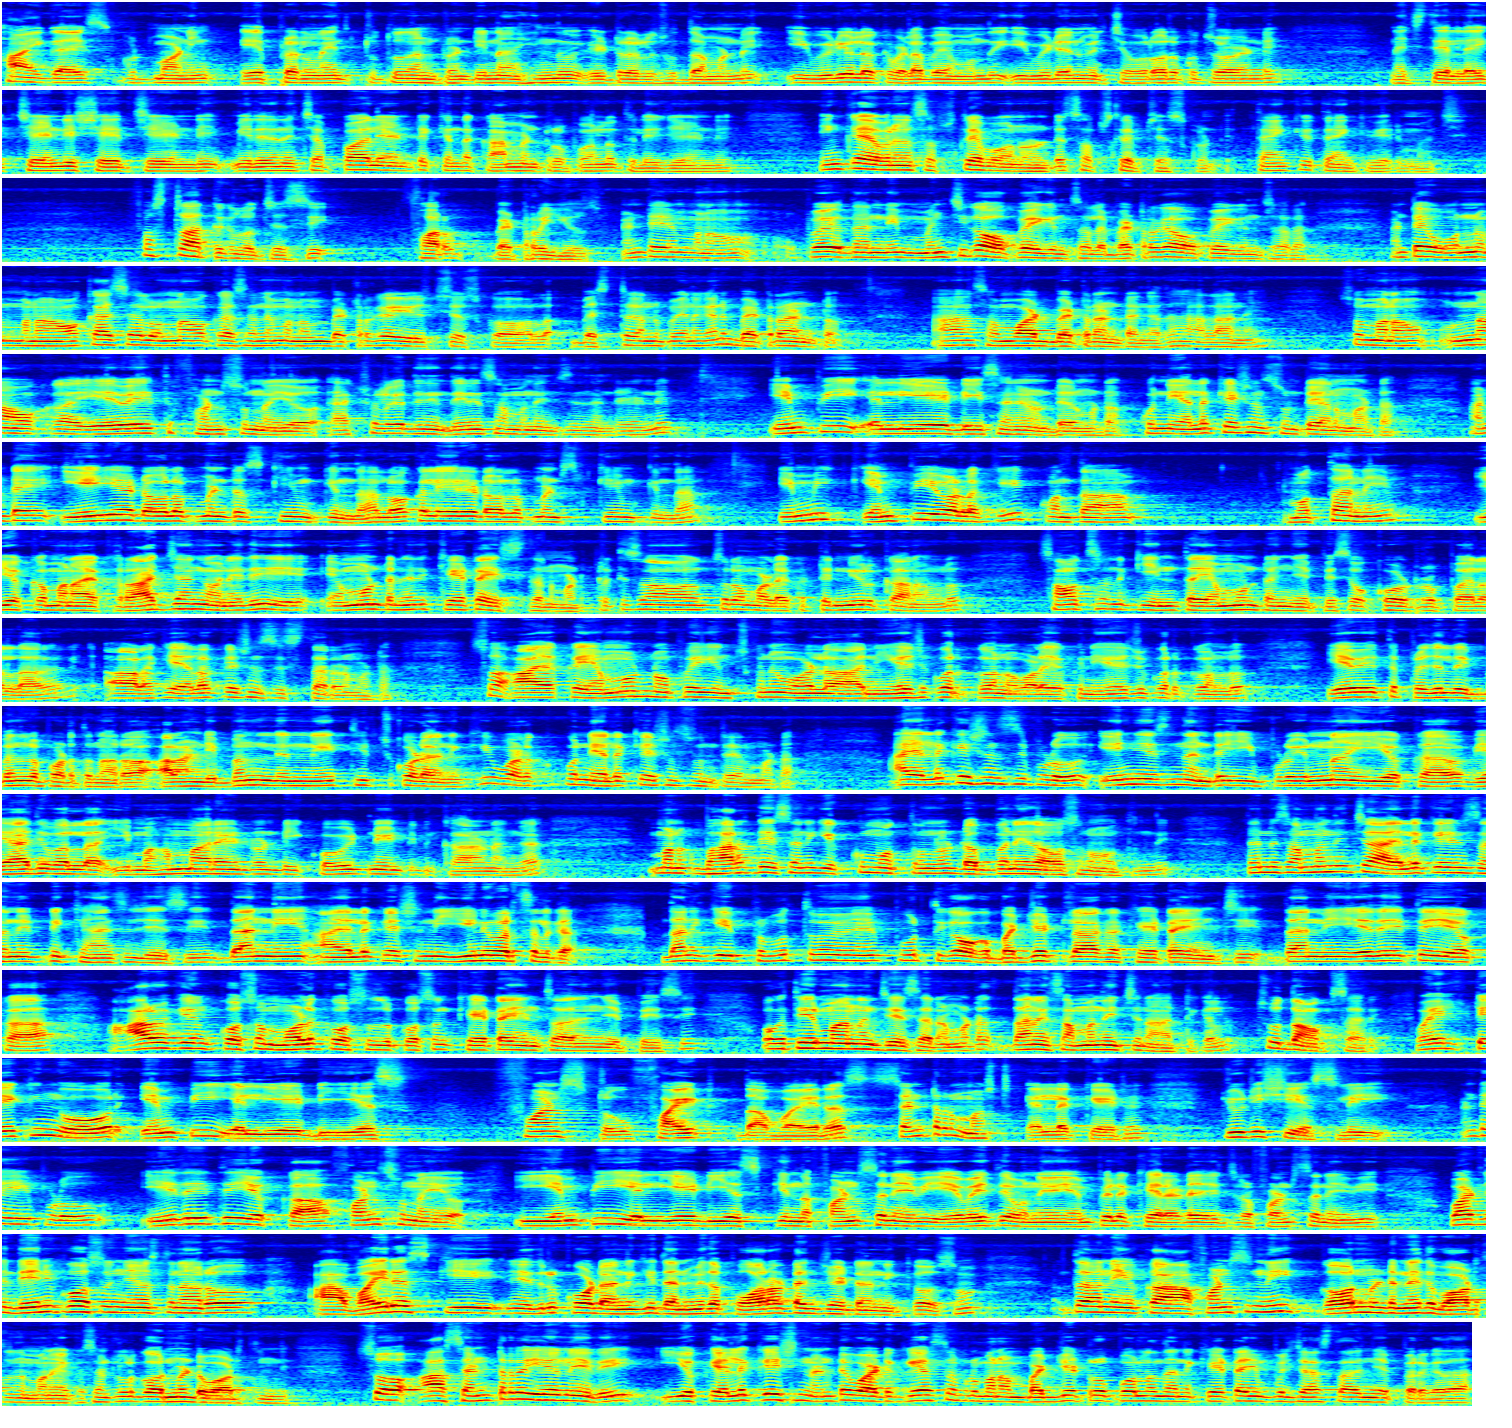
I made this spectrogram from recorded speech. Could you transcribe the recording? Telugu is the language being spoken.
Hi guys good morning April ninth two thousand twenty Hindu editorial చూద్దామండి. ఈ వీడియోలోకి వెళ్ళబోయే ముందు ఈ వీడియోని మీరు చివరి వరకు చూడండి. నచ్చితే లైక్ చేయండి షేర్ చేయండి. మీరు ఏదైనా చెప్పాలి అంటే కింద కామెంట్ రూపంలో తెలియజేయండి. ఇంకా ఎవరైనా సబ్స్క్రైబ్ అవ్వను ఉంటే సబ్స్క్రైబ్ చేసుకోండి. Thank you thank you very much first article వచ్చేసి ఫర్ బెటర్ యూజ్ అంటే మనం ఉపయోగ దాన్ని మంచిగా ఉపయోగించాలి బెటర్గా ఉపయోగించాలి? అంటే ఉన్న మన అవకాశాలు ఉన్న అవకాశాలని మనం బెటర్గా యూజ్ చేసుకోవాలి? బెస్ట్ అనిపోయినా కానీ బెటర్ అంటాం. సమ్ వాట్ బెటర్ అంటాం కదా అలానే. సో మనం ఉన్న ఒక ఏవైతే ఫండ్స్ ఉన్నాయో యాక్చువల్గా దీనికి దేనికి సంబంధించింది అంటే అండి ఎంపీఎల్ఏడీస్ అనే ఉంటాయి అనమాట కొన్ని ఎలకేషన్స్ ఉంటాయి అనమాట అంటే ఏరియా డెవలప్మెంట్ స్కీమ్ కింద లోకల్ ఏరియా డెవలప్మెంట్ స్కీమ్ కింద ఎంఈ ఎంపీ e- వాళ్ళకి కొంత మొత్తాన్ని ఈ యొక్క మన యొక్క రాజ్యాంగం అనేది అమౌంట్ అనేది కేటాయిస్తుంది అనమాట ప్రతి సంవత్సరం వాళ్ళ యొక్క టెన్యూర్ కాలంలో సంవత్సరానికి ఇంత అమౌంట్ అని చెప్పేసి ఒక కోటి రూపాయల లాగా వాళ్ళకి ఎలొకేషన్స్ ఇస్తారనమాట సో ఆ యొక్క అమౌంట్ను ఉపయోగించుకుని వాళ్ళు ఆ నియోజకవర్గంలో వాళ్ళ యొక్క నియోజకవర్గంలో ఏవైతే ప్రజలు ఇబ్బందులు పడుతున్నారో అలాంటి ఇబ్బందులన్నీ తీర్చుకోవడానికి వాళ్ళకు కొన్ని ఎలొకేషన్స్ ఉంటాయన్నమాట. ఆ ఎలొకేషన్స్ ఇప్పుడు ఏం చేసిందంటే ఇప్పుడు ఉన్న ఈ యొక్క వ్యాధి వల్ల ఈ మహమ్మారి అయినటువంటి ఈ కోవిడ్ నైన్టీన్ కారణంగా మనకు భారతదేశానికి ఎక్కువ మొత్తంలో డబ్బు అనేది అవసరం అవుతుంది. దానికి సంబంధించి ఆ ఎలకేషన్స్ అన్నింటినీ క్యాన్సిల్ చేసి దాన్ని ఆ ఎలకేషన్ని యూనివర్సల్గా దానికి ప్రభుత్వమే పూర్తిగా ఒక బడ్జెట్ లాగా కేటాయించి దాన్ని ఏదైతే ఈ యొక్క ఆరోగ్యం కోసం మౌలిక వసతుల కోసం కేటాయించాలని చెప్పేసి ఒక తీర్మానం చేశారనమాట దానికి సంబంధించిన ఆర్టికల్ చూద్దాం ఒకసారి. While taking over MPLADS funds to fight the virus centre must allocate judiciously అంటే ఇప్పుడు ఏదైతే ఈ యొక్క ఫండ్స్ ఉన్నాయో ఈ ఎంపీ ఎల్ఏడిఎస్ కింద ఫండ్స్ అనేవి ఏవైతే ఉన్నాయో ఎంపీలకు కేటాయించిన ఫండ్స్ అనేవి వాటిని దేనికోసం చేస్తున్నారో? ఆ వైరస్కి ఎదుర్కోవడానికి దాని మీద పోరాటం చేయడానికి కోసం దాని యొక్క ఆ ఫండ్స్ని గవర్నమెంట్ అనేది వాడుతుంది మన యొక్క సెంట్రల్ గవర్నమెంట్ వాడుతుంది. సో ఆ సెంటర్ అనేది ఈ యొక్క ఎలకేషన్ అంటే వాటికి వేసినప్పుడు మనం బడ్జెట్ రూపంలో దాన్ని కేటాయింపులు చేస్తారని చెప్పారు కదా.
